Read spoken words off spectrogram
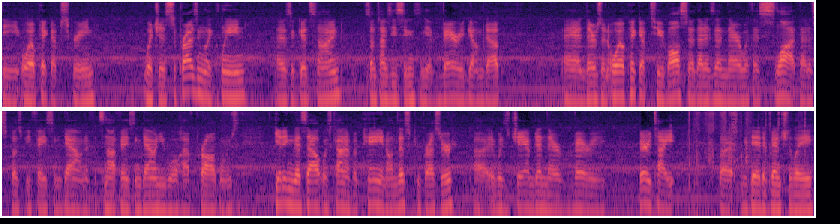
the oil pickup screen which is surprisingly clean. That is a good sign. Sometimes these things can get very gummed up. And there's an oil pickup tube also that is in there with a slot that is supposed to be facing down. If it's not facing down, you will have problems. Getting this out was kind of a pain on this compressor. Uh, it was jammed in there very, very tight, but we did eventually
